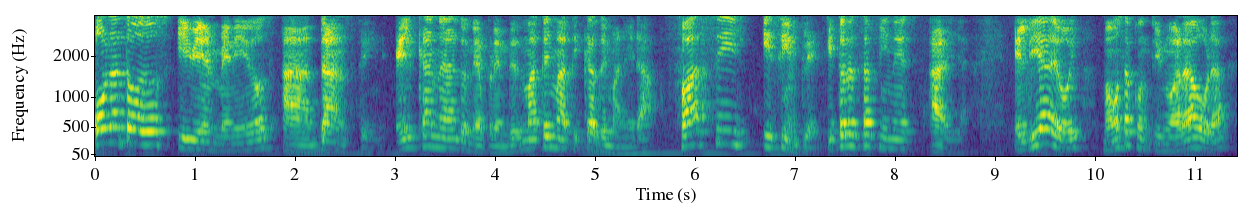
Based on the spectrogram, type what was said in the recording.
Hola a todos y bienvenidos a Danstein, el canal donde aprendes matemáticas de manera fácil y simple y todas afines a ella. El día de hoy vamos a continuar ahora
